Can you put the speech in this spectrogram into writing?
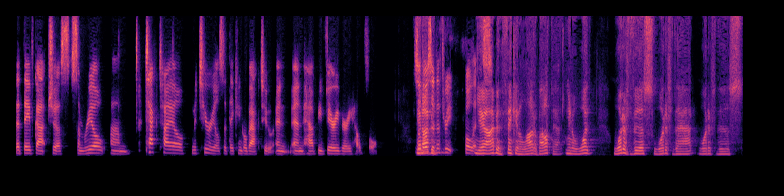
that they've got just some real um, tactile materials that they can go back to and and have be very very helpful. So those been, are the three bullets. Yeah i've been thinking a lot about that. You know what what if this what if that what if this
